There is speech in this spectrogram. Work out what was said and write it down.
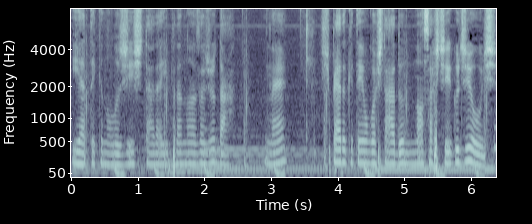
E a tecnologia estará aí para nos ajudar, né? Espero que tenham gostado do nosso artigo de hoje.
